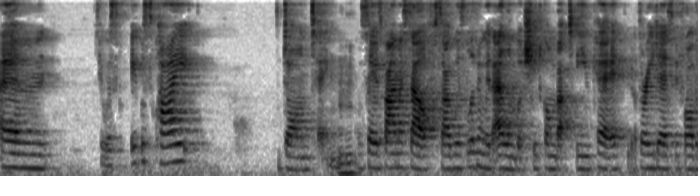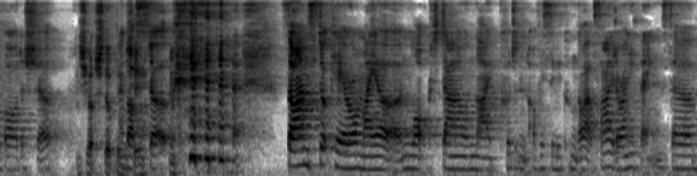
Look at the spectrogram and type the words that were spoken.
Um, it was it was quite daunting. Mm-hmm. I'll say I was by myself, so I was living with Ellen, but she'd gone back to the UK three days before the border shut. And she got stuck, didn't got she? stuck. so I'm stuck here on my own, locked down. I couldn't, obviously, we couldn't go outside or anything. So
